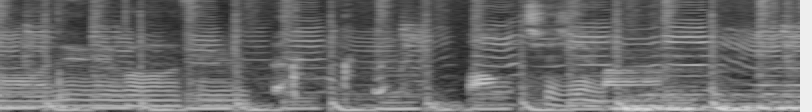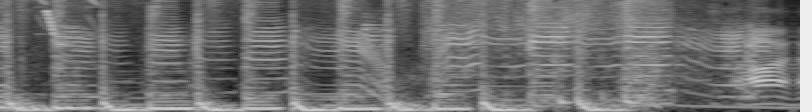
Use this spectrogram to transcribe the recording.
어느 것을 뻥치지 마. 아,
